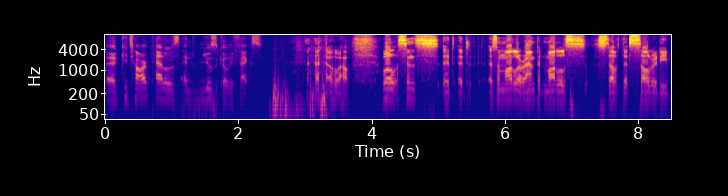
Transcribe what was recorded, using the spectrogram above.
uh, guitar pedals and musical effects? oh wow. Well, since it, it as a modeler amp it models stuff that's already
